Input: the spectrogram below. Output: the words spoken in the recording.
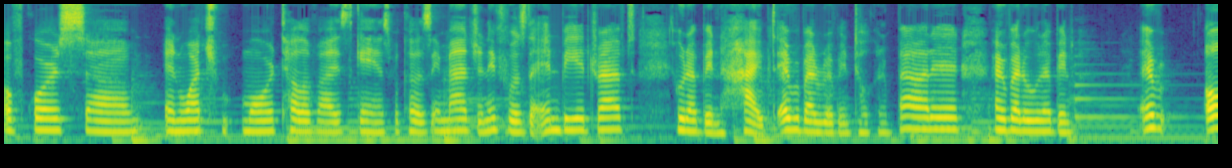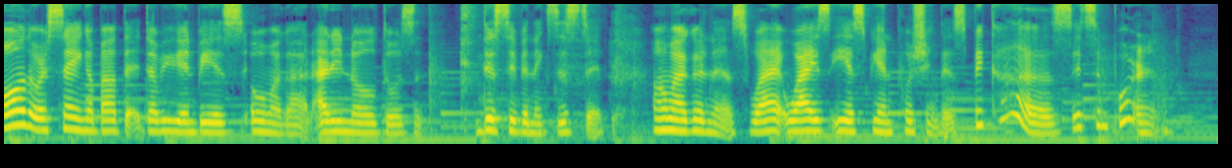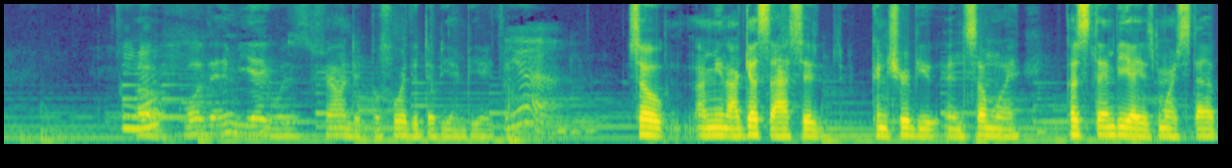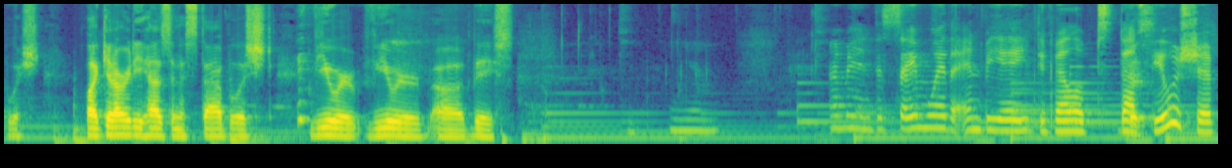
of course, um, and watch more televised games because imagine if it was the NBA draft, it would have been hyped. Everybody would have been talking about it. Everybody would have been. Every, all they were saying about the WNBA is, oh my God, I didn't know those this even existed. Oh my goodness, why why is ESPN pushing this? Because it's important. You know? Oh, well, the NBA was founded before the WNBA. Though. Yeah. So, I mean, I guess that should contribute in some way because the NBA is more established. Like it already has an established viewer viewer uh, base. I mean, the same way the NBA developed that Yes. viewership,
